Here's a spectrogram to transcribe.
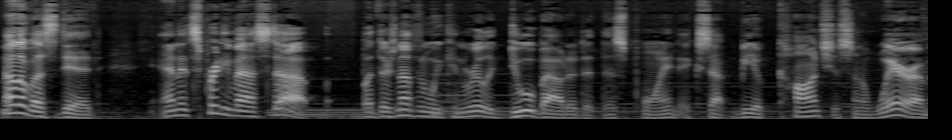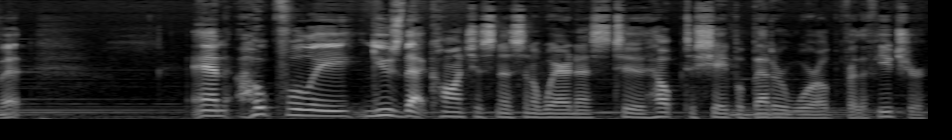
None of us did and it's pretty messed up. But there's nothing we can really do about it at this point except be conscious and aware of it, and hopefully use that consciousness and awareness to help to shape a better world for the future.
